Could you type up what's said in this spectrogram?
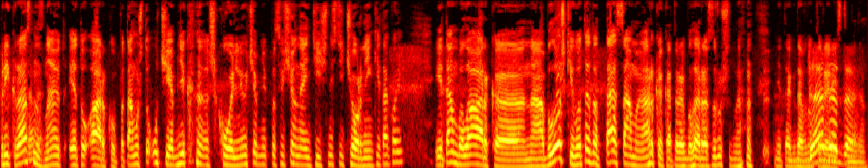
прекрасно да. знают эту арку, потому что учебник, школьный учебник, посвященный античности, черненький такой, и там была арка на обложке, вот это та самая арка, которая была разрушена не так давно да, террористами. Да, да,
